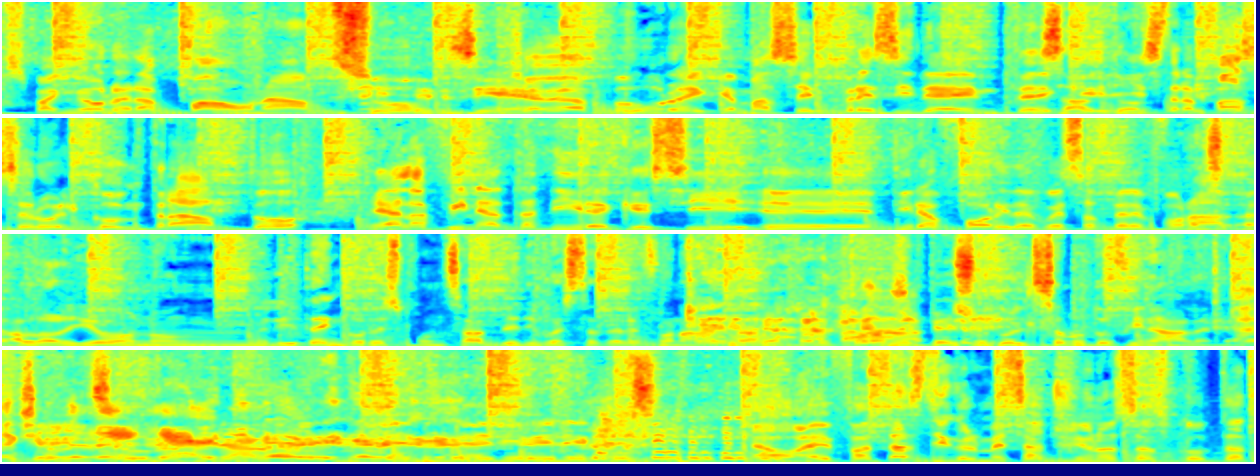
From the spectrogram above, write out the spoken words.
Spagnolo era paonazzo, Sì, sì, eh. cioè aveva paura che chiamasse il presidente, che Esatto. gli strappassero il contratto e alla fine ha da dire che si eh, tira fuori da questa telefonata. Allora, io non mi ritengo responsabile di questa telefonata. però mi è piaciuto il saluto finale. Eh, Cioè, che- il saluto finale, vedi, vedi, vedi, vedi, vedi, è così. No, è fantastico il messaggio di un nostro ascoltatore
